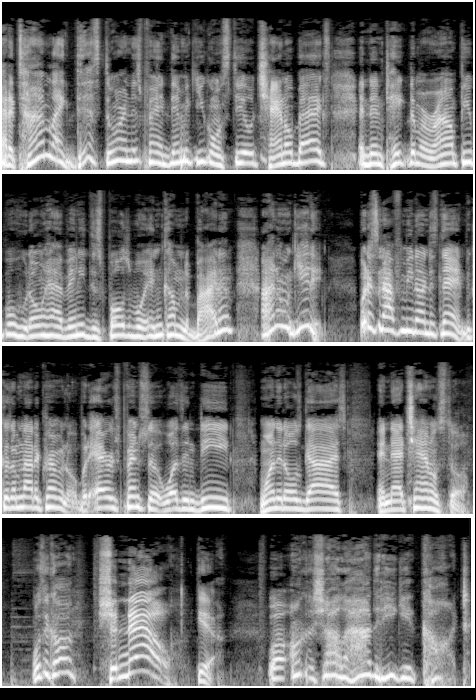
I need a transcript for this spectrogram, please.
At a time like this, during this pandemic, you gonna steal channel bags and then take them around people who don't have any disposable income to buy them? I don't get it. But it's not for me to understand because I'm not a criminal. But Eric Spencer was indeed one of those guys in that channel store. What's it called? Chanel. Yeah. Well, Uncle Charlotte, how did he get caught?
